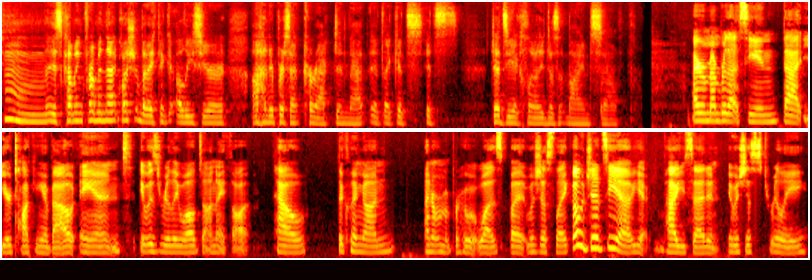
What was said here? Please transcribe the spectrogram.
hmm is coming from in that question. But I think Elise, you're hundred percent correct in that. It, like it's it's Jadzia clearly doesn't mind. So I remember that scene that you're talking about, and it was really well done. I thought how the Klingon I don't remember who it was, but it was just like, oh, Jadzia," yeah, how you said, and it was just really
